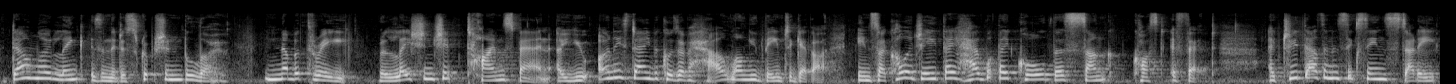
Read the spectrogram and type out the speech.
The download link is in the description below. Number three, relationship time span. Are you only staying because of how long you've been together? In psychology, they have what they call the sunk cost effect. A 2016 study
